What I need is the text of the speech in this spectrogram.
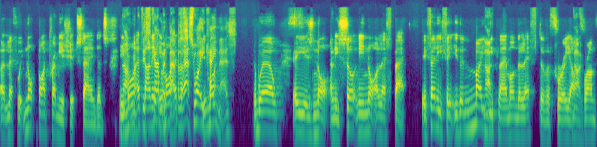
a, left wing, not by Premiership standards. He no, might have done it. He might that, have, but that's what he, he came might, as. Well, he is not, and he's certainly not a left back. If anything, you can maybe no. play him on the left of a three up no. front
